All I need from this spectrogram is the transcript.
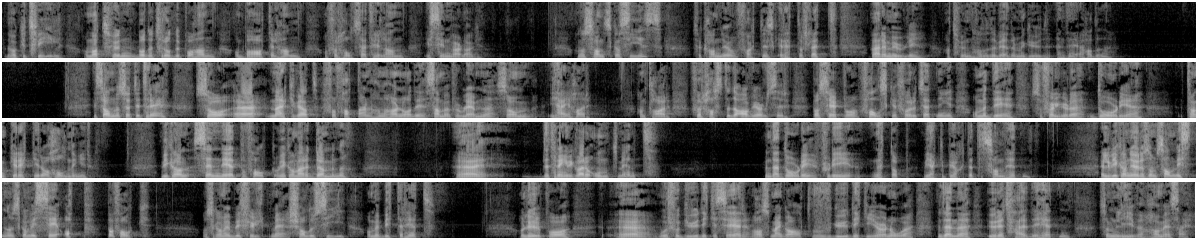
Det var ikke tvil om at hun både trodde på han og ba til han og forholdt seg til han i sin hverdag. Og Når sant skal sies, så kan det jo faktisk rett og slett være mulig at hun hadde det bedre med Gud enn det jeg hadde det. I Salme 73 så eh, merker vi at forfatteren har noe av de samme problemene som jeg har. Han tar forhastede avgjørelser basert på falske forutsetninger. Og med det så følger det dårlige tankerekker og holdninger. Vi kan se ned på folk, og vi kan være dømmende. Eh, det trenger ikke være ondt ment, men det er dårlig fordi nettopp vi er ikke på jakt etter sannheten. Eller vi kan gjøre som salmisten, og så kan vi se opp på folk. Og så kan vi bli fylt med sjalusi og med bitterhet. Og lure på eh, hvorfor Gud ikke ser hva som er galt, hvorfor Gud ikke gjør noe med denne urettferdigheten som livet har med seg.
